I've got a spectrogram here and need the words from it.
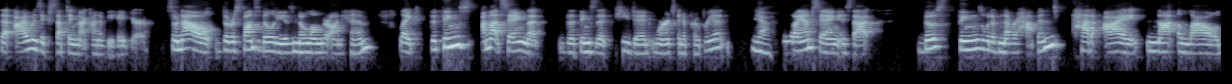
that I was accepting that kind of behavior? So now the responsibility is no longer on him. Like the things, I'm not saying that the things that he did weren't inappropriate. Yeah. What I am saying is that those things would have never happened had I not allowed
